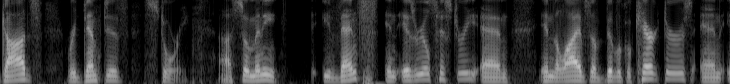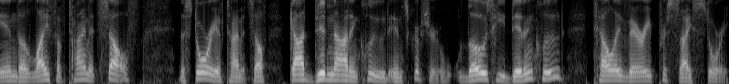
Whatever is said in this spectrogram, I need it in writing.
God's redemptive story. Uh, so many events in Israel's history and in the lives of biblical characters and in the life of time itself, the story of time itself, God did not include in Scripture. Those he did include tell a very precise story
